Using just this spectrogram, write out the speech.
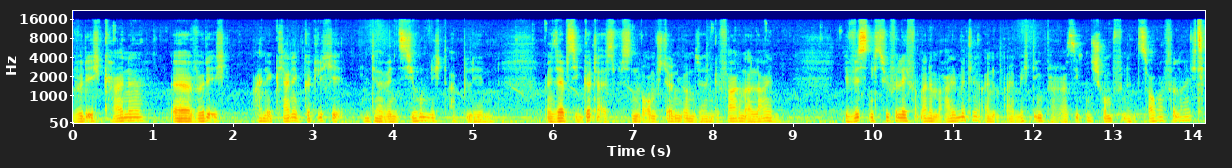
würde ich keine, äh, würde ich eine kleine göttliche Intervention nicht ablehnen. Wenn selbst die Götter es wissen, warum stellen wir unseren Gefahren allein? Ihr wisst nicht zufällig von einem Heilmittel, einem allmächtigen Parasiten, schrumpfenden Zauber vielleicht?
